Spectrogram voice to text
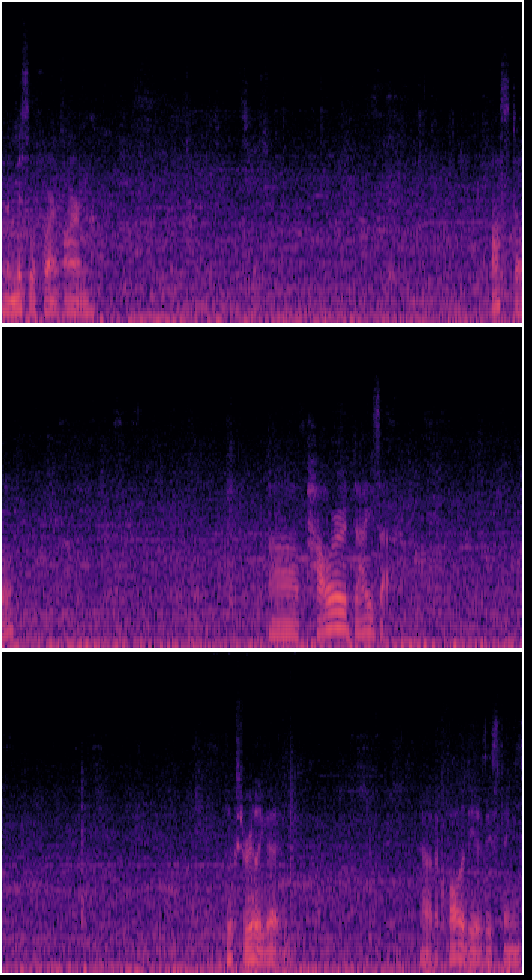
and a missile for an arm. Osto. Uh, Power Daiza. Looks really good. Yeah, the quality of these things,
